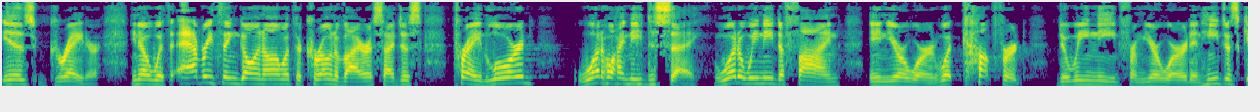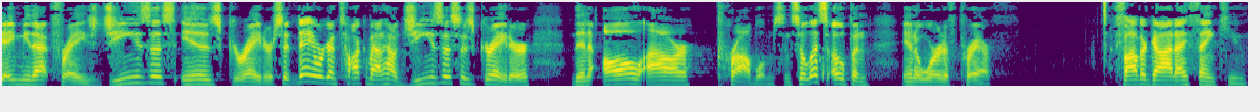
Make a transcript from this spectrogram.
is greater. You know, with everything going on with the coronavirus, I just prayed, Lord, what do I need to say? What do we need to find in your word? What comfort do we need from your word? And he just gave me that phrase, Jesus is greater. So today we're going to talk about how Jesus is greater than all our problems. And so let's open in a word of prayer. Father God, I thank you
